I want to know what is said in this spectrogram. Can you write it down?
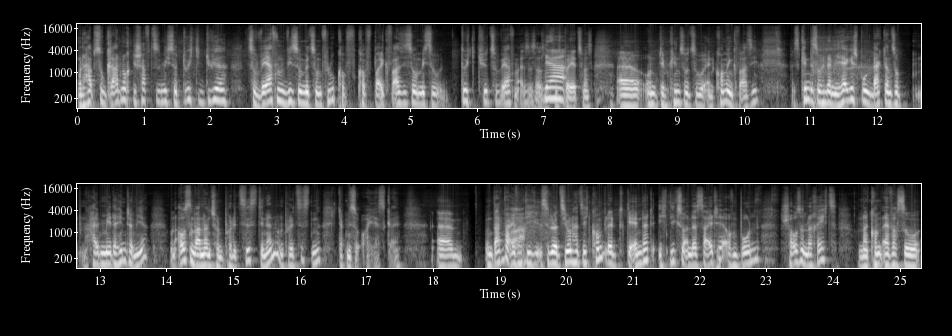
und habe so gerade noch geschafft, mich so durch die Tür zu werfen, wie so mit so einem Flugkopfball quasi so, mich so durch die Tür zu werfen. Also ist aus dem Ja. Fußball jetzt was. Äh, und dem Kind so zu entkommen quasi. Das Kind ist so hinter mir hergesprungen, lag dann so einen halben Meter hinter mir. Und außen waren dann schon Polizistinnen und Polizisten. Ich dachte mir so, oh ja, ist geil. Ähm, und dann war einfach, die Situation hat sich komplett geändert. Ich lieg so an der Seite auf dem Boden, schaue so nach rechts und dann kommt einfach so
